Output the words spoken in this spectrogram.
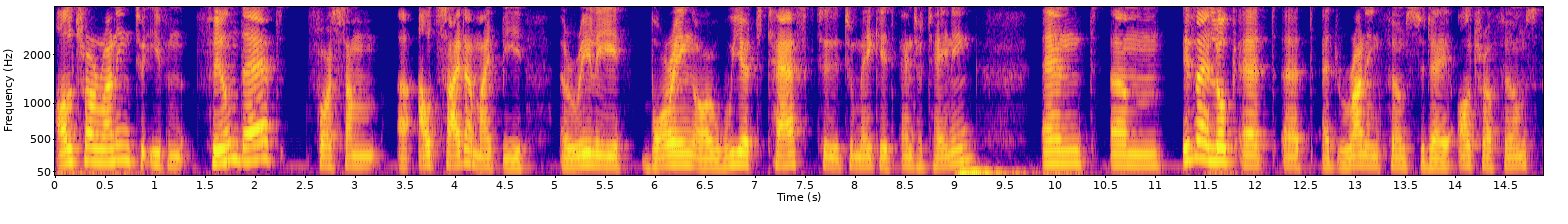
ultra running to even film that for some uh, outsider might be a really boring or weird task to to make it entertaining. And um, if I look at, at at running films today, ultra films,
